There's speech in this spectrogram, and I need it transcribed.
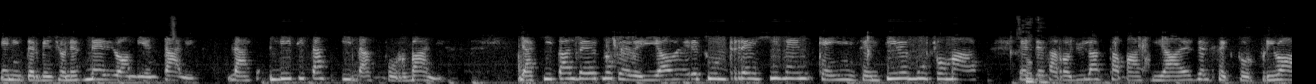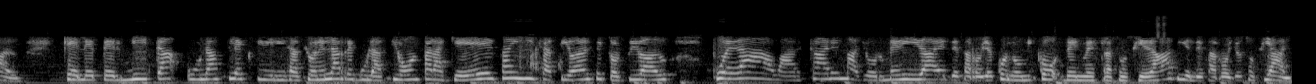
en intervenciones medioambientales, las lícitas y las formales. Y aquí tal vez lo que debería haber es un régimen que incentive mucho más el desarrollo y las capacidades del sector privado, que le permita una flexibilización en la regulación para que esa iniciativa del sector privado pueda abarcar en mayor medida el desarrollo económico de nuestra sociedad y el desarrollo social.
